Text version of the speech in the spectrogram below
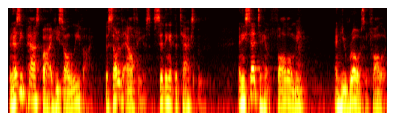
And as he passed by, he saw Levi, the son of Alphaeus, sitting at the tax booth. And he said to him, Follow me. And he rose and followed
